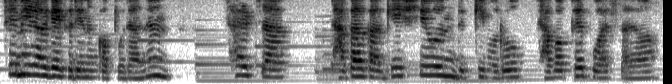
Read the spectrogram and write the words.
세밀하게 그리는 것보다는 살짝 다가가기 쉬운 느낌으로 작업해 보았어요.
